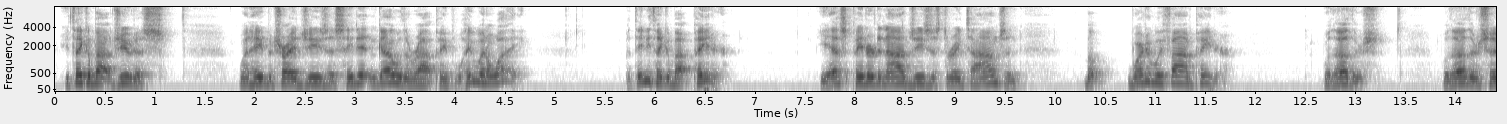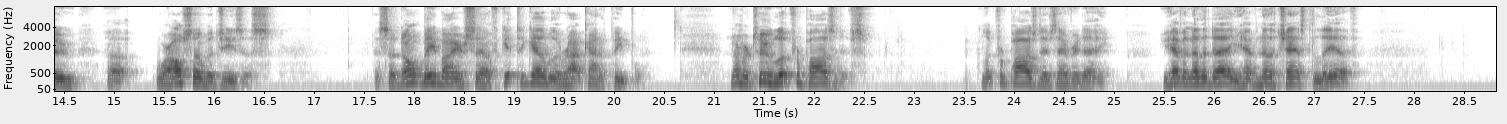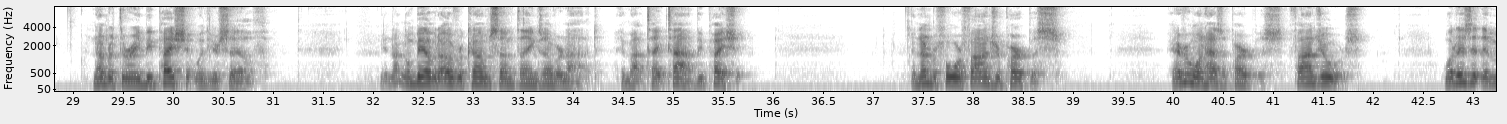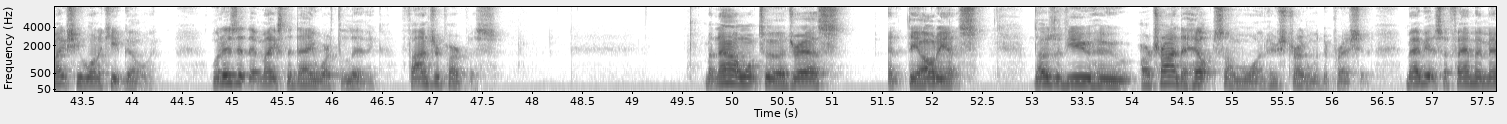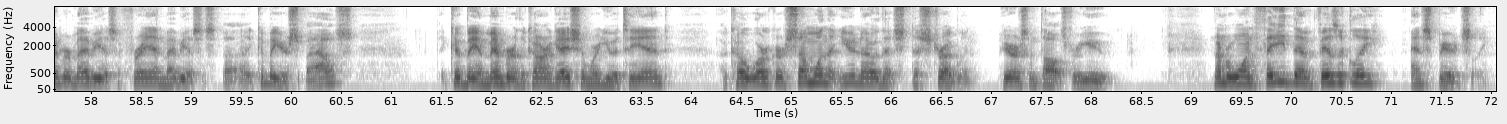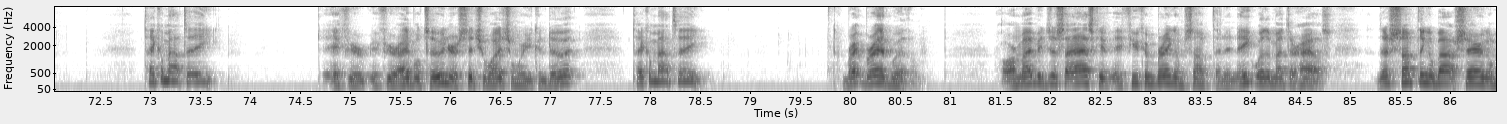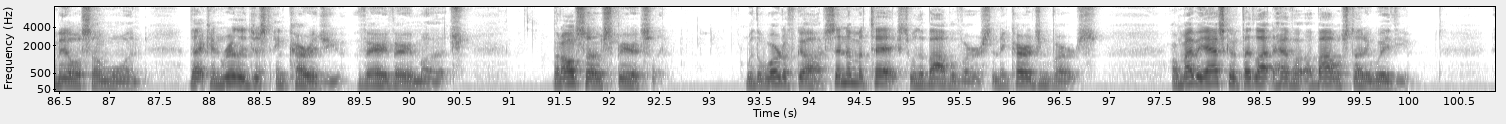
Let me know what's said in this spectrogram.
You think about Judas when he betrayed Jesus, he didn't go with the right people, he went away. But then you think about Peter. Yes, Peter denied Jesus three times, and but where did we find Peter? With others, with others who uh, were also with Jesus. And so don't be by yourself. Get together with the right kind of people. Number two, look for positives. Look for positives every day. You have another day, you have another chance to live. Number three, be patient with yourself. You're not going to be able to overcome some things overnight. It might take time. Be patient. And number four, find your purpose. Everyone has a purpose. Find yours. What is it that makes you want to keep going? What is it that makes the day worth the living? Find your purpose. But now I want to address the audience, those of you who are trying to help someone who's struggling with depression. Maybe it's a family member, maybe it's a friend, maybe it's a, uh, it could be your spouse, it could be a member of the congregation where you attend, a coworker, someone that you know that's, that's struggling. Here are some thoughts for you. Number one, feed them physically and spiritually. Take them out to eat if you're if you're able to, and you're in a situation where you can do it, take them out to eat. Break bread with them, or maybe just ask if, if you can bring them something and eat with them at their house. There's something about sharing a meal with someone that can really just encourage you very very much, but also spiritually, with the Word of God. Send them a text with a Bible verse, an encouraging verse, or maybe ask them if they'd like to have a, a Bible study with you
